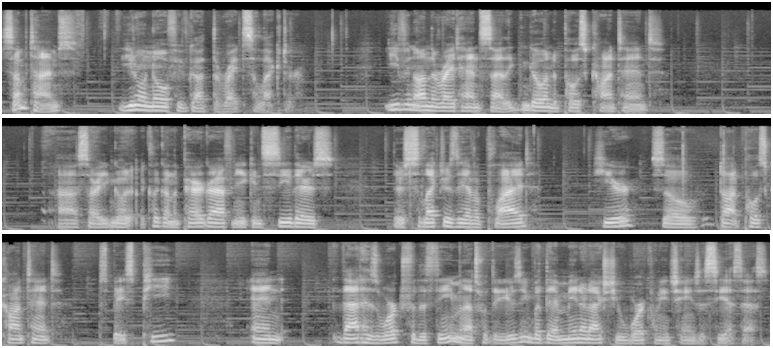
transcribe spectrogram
Sometimes you don't know if you've got the right selector. Even on the right hand side, you can go into post content. Uh, sorry, you can go to, click on the paragraph and you can see there's there's selectors they have applied here. So dot post content space P and that has worked for the theme and that's what they're using, but that may not actually work when you change the CSS.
